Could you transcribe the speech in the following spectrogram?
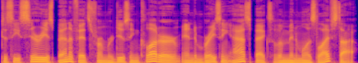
to see serious benefits from reducing clutter and embracing aspects of a minimalist lifestyle.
